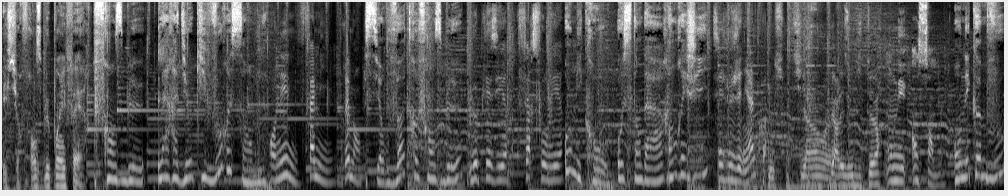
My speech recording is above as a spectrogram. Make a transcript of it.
et sur francebleu.fr. France Bleu, la radio qui vous ressemble. On est une famille, vraiment. Sur votre France Bleu, le plaisir, faire sourire. Au micro, au standard, en régie. C'est juste génial, quoi. Le soutien vers les auditeurs. On est ensemble. On est comme vous,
